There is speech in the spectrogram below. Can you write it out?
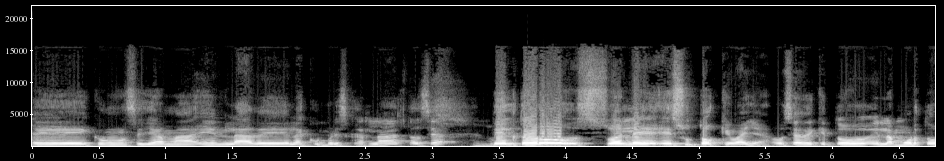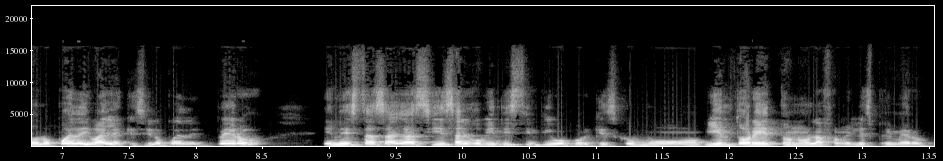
Eh, ¿Cómo se llama? En la de la cumbre escarlata. O sea, del toro suele, es su toque, vaya. O sea, de que todo el amor todo lo puede y vaya, que sí lo puede. Pero en esta saga sí es algo bien distintivo porque es como bien toreto, ¿no? La familia es primero.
